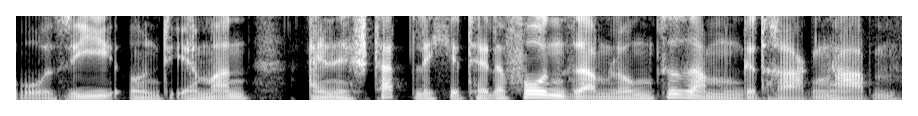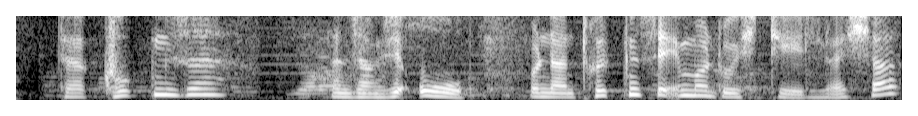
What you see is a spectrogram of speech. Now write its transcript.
wo sie und ihr Mann eine stattliche Telefonsammlung zusammengetragen haben. Da gucken sie, dann sagen sie, oh, und dann drücken sie immer durch die Löcher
